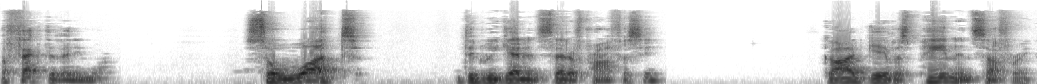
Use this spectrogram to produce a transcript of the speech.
effective anymore. So what did we get instead of prophecy? God gave us pain and suffering.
